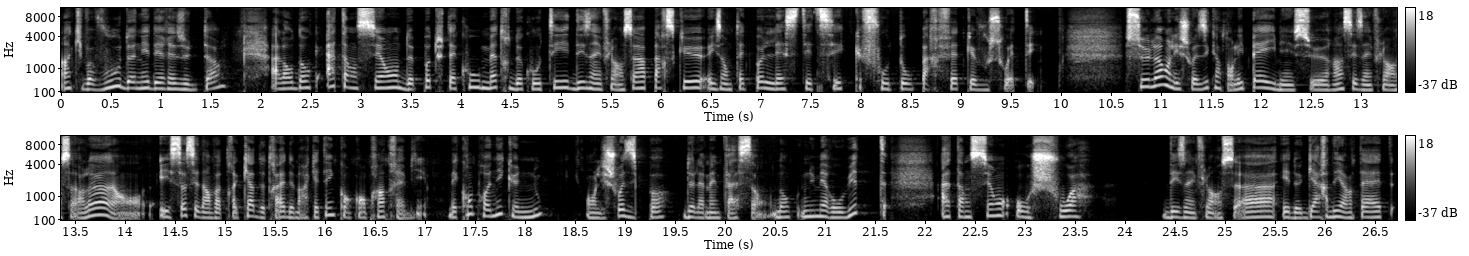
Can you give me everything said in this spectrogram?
hein, qui va vous donner des résultats. Alors, donc, attention de pas tout à coup mettre de côté des influenceurs parce qu'ils n'ont peut-être pas l'esthétique photo parfaite que vous souhaitez. Ceux-là, on les choisit quand on les paye, bien sûr, hein, ces influenceurs-là. Et ça, c'est dans votre cadre de travail de marketing qu'on comprend très bien. Mais comprenez que nous, on ne les choisit pas de la même façon. Donc, numéro 8, attention au choix des influenceurs et de garder en tête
